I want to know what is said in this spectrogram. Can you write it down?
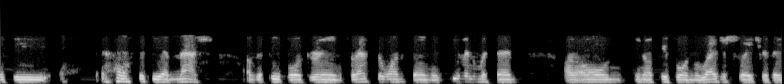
to be, there has to be a mesh of the people agreeing. So that's the one thing is even within our own, you know, people in the legislature, they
